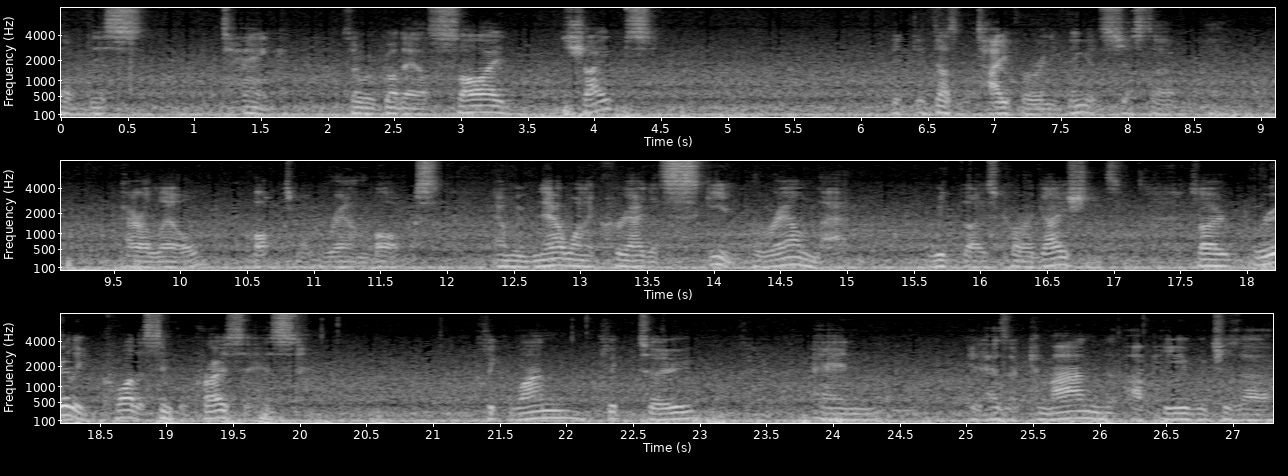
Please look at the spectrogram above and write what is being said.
of this tank. So we've got our side shapes. It, it doesn't taper or anything, it's just a, a parallel box, or round box, and we now want to create a skin around that with those corrugations. So really quite a simple process. Click one, click two, and it has a command up here which is a,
